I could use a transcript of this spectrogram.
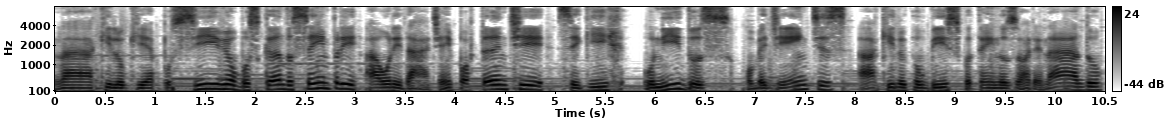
naquilo que é possível, buscando sempre a unidade. É importante seguir unidos, obedientes àquilo que o bispo tem nos ordenado,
